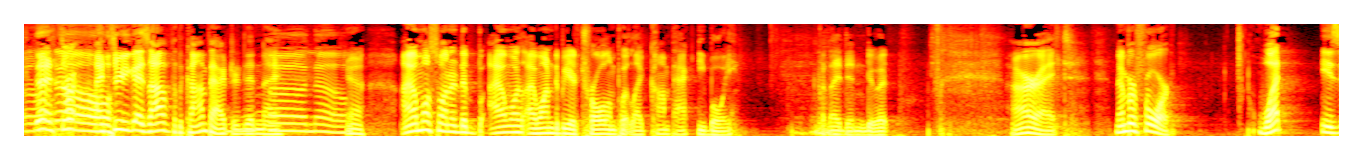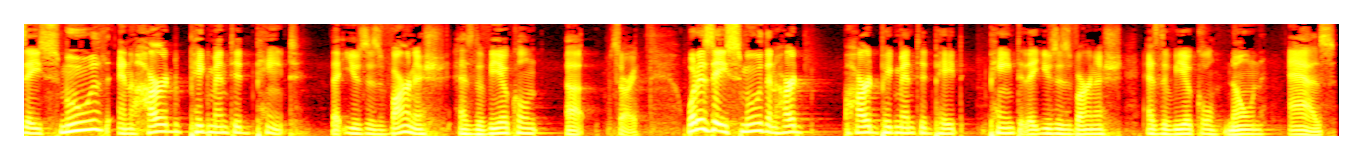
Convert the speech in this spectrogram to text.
Oh, Did I, throw, no. I threw you guys off with the compactor, didn't I? Oh no! Yeah. I almost wanted to. I almost. I wanted to be a troll and put like compacty boy, but I didn't do it. All right. Number four. What is a smooth and hard pigmented paint that uses varnish as the vehicle? Uh, sorry. What is a smooth and hard hard pigmented paint paint that uses varnish as the vehicle known as?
